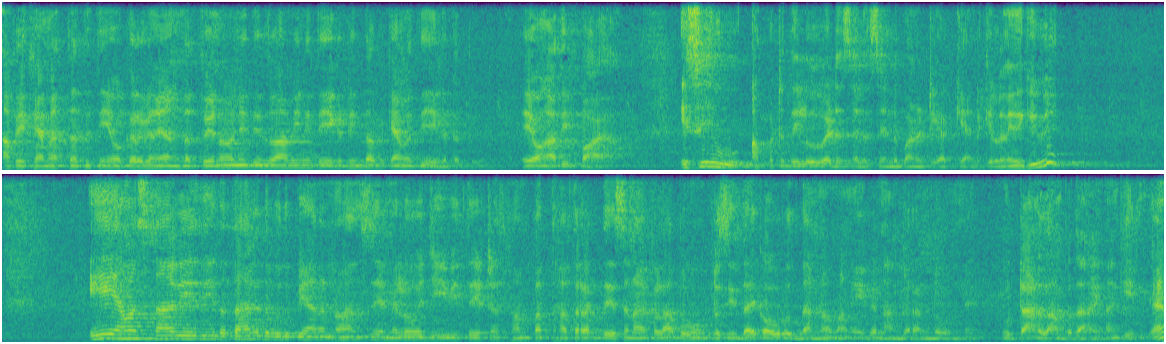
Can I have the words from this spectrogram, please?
අපේ කැමැත්තත් ඉතින් ඒව කරගෙන යන්නත් වෙනවනේ ඉතින් ස්වාමීන් වහන්සේ ඒකට ඉඳ අපි කැමති ඒකට ඒවන් අදිපාය. එසේ වූ අපට දෙලෝ වැඩ සැලසෙන්න බණ ටිකක් කියන්න කියලා නේද කිව්වේ? ඒ අවස්ථාවේදී තථාගත බුදු පියාණන් වහන්සේ මෙලෝ ජීවිතේට සම්පත් හතරක් දේශනා කළා බොහොම ප්‍රසිද්ධයි කවුරුත් දන්නවා මම ඒක නම් කරන්න ඕනේ. උත්තාන සම්පදාය නම් කියන්නේ.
